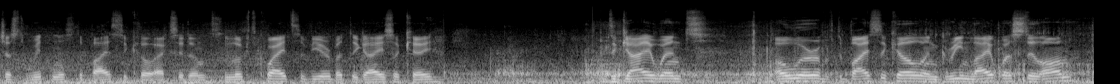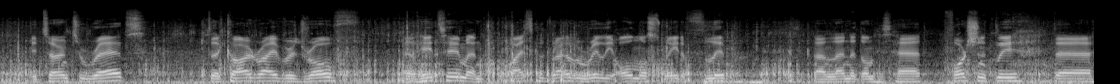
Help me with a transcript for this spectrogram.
Just witnessed a bicycle accident. It looked quite severe, but the guy is okay. The guy went over with the bicycle and green light was still on. It turned to red. The car driver drove and hit him and the bicycle driver really almost made a flip and landed on his head. Fortunately, the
